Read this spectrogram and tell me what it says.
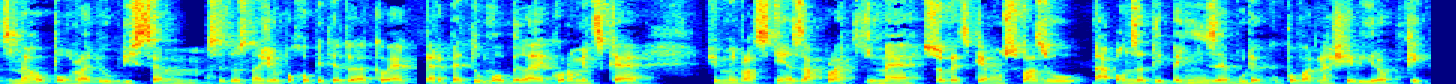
z mého pohledu, když jsem se to snažil pochopit, je to takové perpetuum mobile ekonomické, že my vlastně zaplatíme Sovětskému svazu a on za ty peníze bude kupovat naše výrobky.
